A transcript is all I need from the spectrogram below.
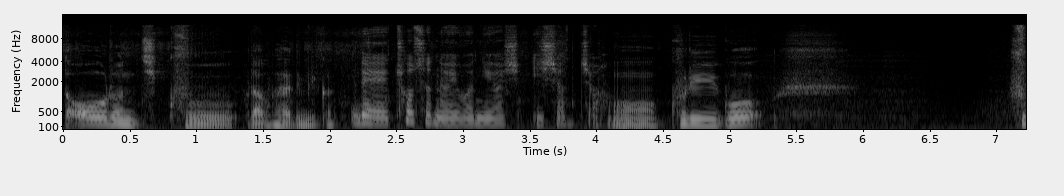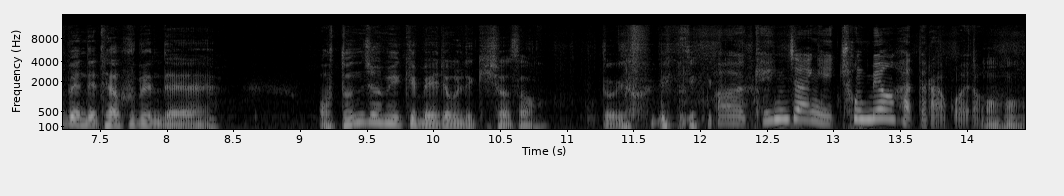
떠오른 직후라고 봐야 됩니까? 네, 초선 의원이셨죠. 어, 그리고 후배인데, 대학 후배인데, 어떤 점이 이렇게 매력을 느끼셔서 또, 어, 굉장히 총명하더라고요. 어허.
